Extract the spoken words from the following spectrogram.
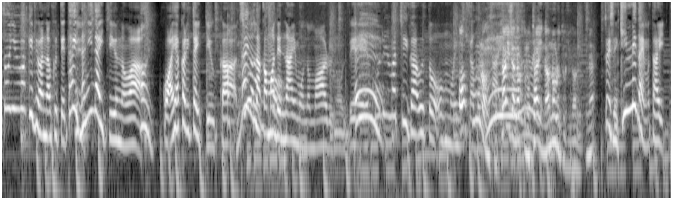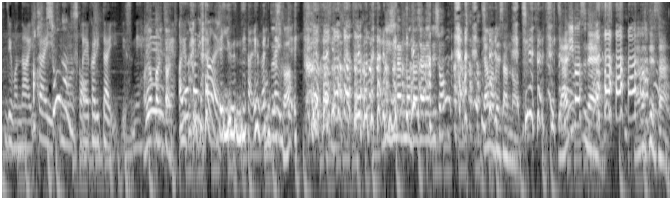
そういうわけではなくて鯛何鯛っていうのは、はいこうあやかりたいっていうかあ鯛の仲間でないものもあるので、ええ。これは違うと思いまあした。そうなんですへータイじゃなくてもタイ名乗る時があるんですね。そうですね金目鯛もタイではないあタイそうなんですか。あやかりたいですね。あやかりたい。えーあやかりたい。っていうねあやかりたい本ってオリジナルのダジャレでしょ？山部さんの。やりますね。山部さん。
